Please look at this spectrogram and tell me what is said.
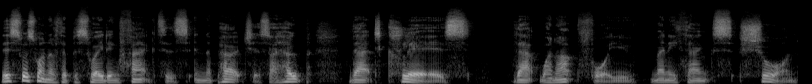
This was one of the persuading factors in the purchase. I hope that clears that one up for you. Many thanks, Sean.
